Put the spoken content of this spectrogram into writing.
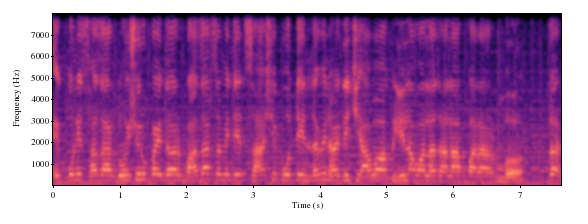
एकोणीस हजार दोनशे रुपये दर. बाजार समितीत सहाशे पोते नवीन हळदीची आवक. लिलावाला झाला प्रारंभ. तर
